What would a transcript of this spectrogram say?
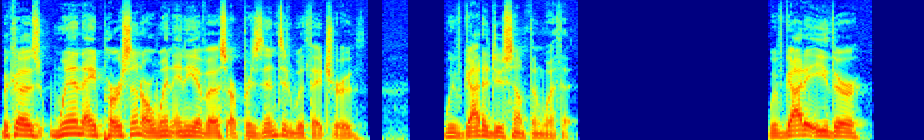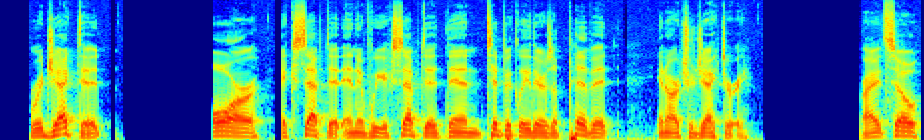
Because when a person or when any of us are presented with a truth, we've got to do something with it. We've got to either reject it or accept it. And if we accept it, then typically there's a pivot in our trajectory. Right? So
